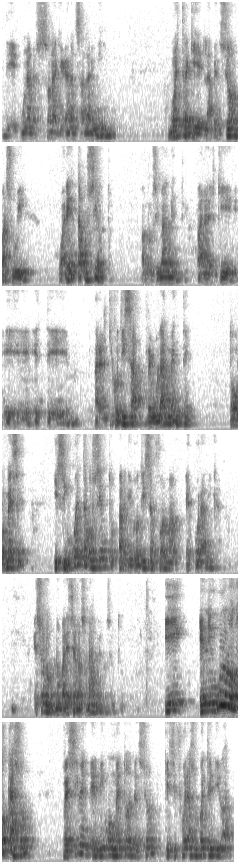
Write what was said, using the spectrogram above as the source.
de una persona que gana el salario mínimo, muestra que la pensión va a subir 40% aproximadamente para el que, eh, este, para el que cotiza regularmente todos los meses y 50% para el que cotiza en forma esporádica. Eso no, parece razonable, ¿no es cierto? Y en ninguno de los dos casos reciben el mismo aumento de pensión que si fuera su cuenta individual.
